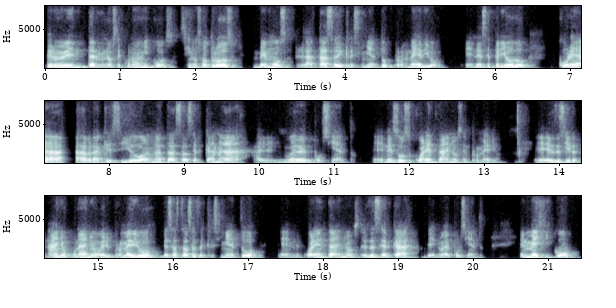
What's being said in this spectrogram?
pero en términos económicos, si nosotros vemos la tasa de crecimiento promedio en ese periodo, Corea habrá crecido a una tasa cercana al 9% en esos 40 años en promedio. Eh, es decir, año con año, el promedio de esas tasas de crecimiento en 40 años es de cerca de 9%. En México,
